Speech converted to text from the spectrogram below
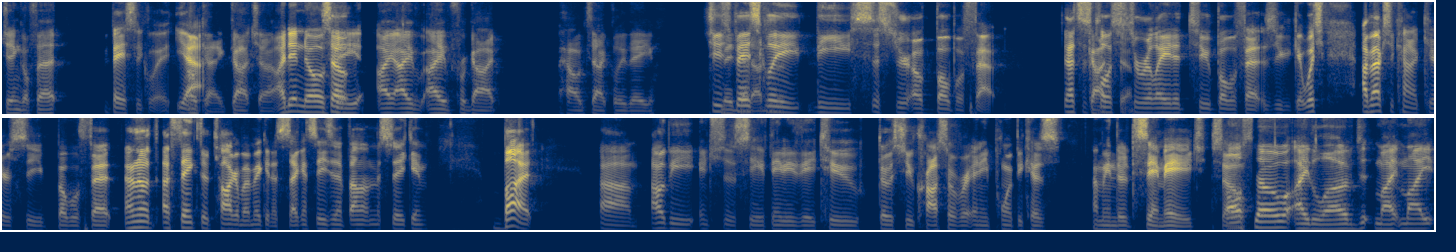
Jango Fett. Basically, yeah. Okay, gotcha. I didn't know if So- they. I, I I forgot how exactly they. She's made that out of basically the sister of Boba Fett. That's as close to related to Boba Fett as you could get. Which I'm actually kind of curious to see Boba Fett. I don't know I think they're talking about making a second season, if I'm not mistaken. But um, I would be interested to see if maybe they two, those two, cross over at any point because I mean they're the same age. So Also, I loved my my.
